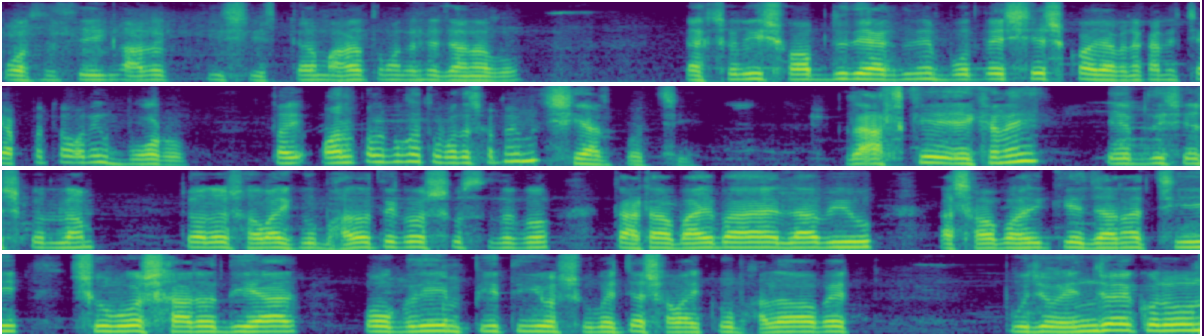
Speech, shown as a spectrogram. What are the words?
প্রসেসিং আরও কি সিস্টেম আরও তোমাদেরকে জানাব। অ্যাকচুয়ালি সব যদি একদিনে বলতে শেষ করা যাবে না, কারণ চ্যাপ্টারটা অনেক বড়। তাই অল্প অল্প করে তোমাদের সাথে আমি শেয়ার করছি। তাহলে আজকে এখানেই এফডি শেষ করলাম। চলো সবাই খুব ভালো থেকো, সুস্থ থেকো। Tata bye bye love you আর সবাইকে জানাচ্ছি শুভ শারদিয়ার অগ্রিম প্রীতি ও শুভেচ্ছা। সবাই খুব ভালোভাবে পুজো এনজয় করুন।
